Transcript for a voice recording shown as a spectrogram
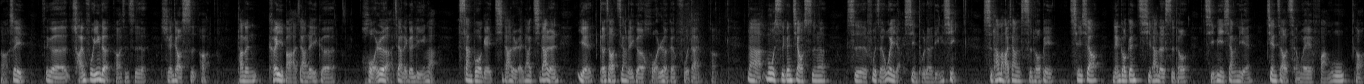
啊。所以这个传福音的啊，就是宣教士啊，他们可以把这样的一个火热啊，这样的一个灵啊，散播给其他的人，让其他人也得着这样的一个火热跟负担啊。那牧师跟教师呢，是负责喂养信徒的灵性，使他们好像石头被切削，能够跟其他的石头紧密相连，建造成为房屋啊。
